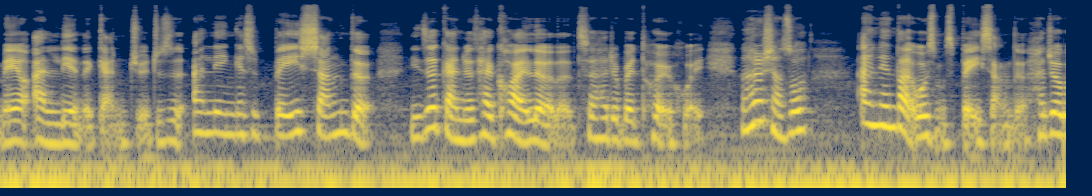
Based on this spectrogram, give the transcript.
没有暗恋的感觉，就是暗恋应该是悲伤的，你这感觉太快乐了，所以他就被退回，然后他就想说。暗恋到底为什么是悲伤的？他就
